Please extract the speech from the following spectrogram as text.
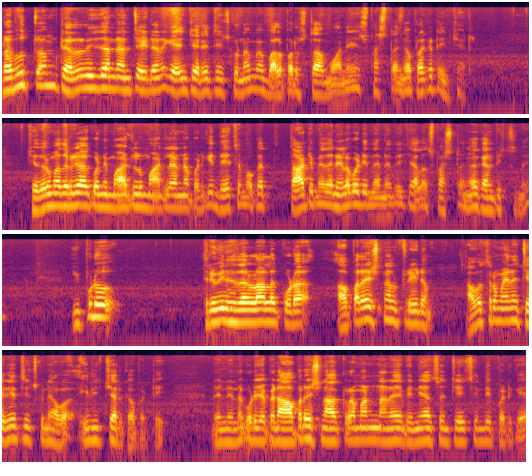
ప్రభుత్వం టెర్రరిజాన్ని చేయడానికి ఏం చర్య తీసుకున్నా మేము బలపరుస్తాము అని స్పష్టంగా ప్రకటించారు. చెదురుమదురుగా కొన్ని మాటలు మాట్లాడినప్పటికీ దేశం ఒక తాటి మీద నిలబడింది అనేది చాలా స్పష్టంగా కనిపిస్తుంది. ఇప్పుడు త్రివిధ దళాలకు కూడా ఆపరేషనల్ ఫ్రీడమ్ అవసరమైన చర్య తీసుకునే అవ ఇది ఇచ్చారు కాబట్టి. నేను నిన్న కూడా చెప్పిన ఆపరేషన్ ఆక్రమణ్ అనే విన్యాసం చేసింది ఇప్పటికే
